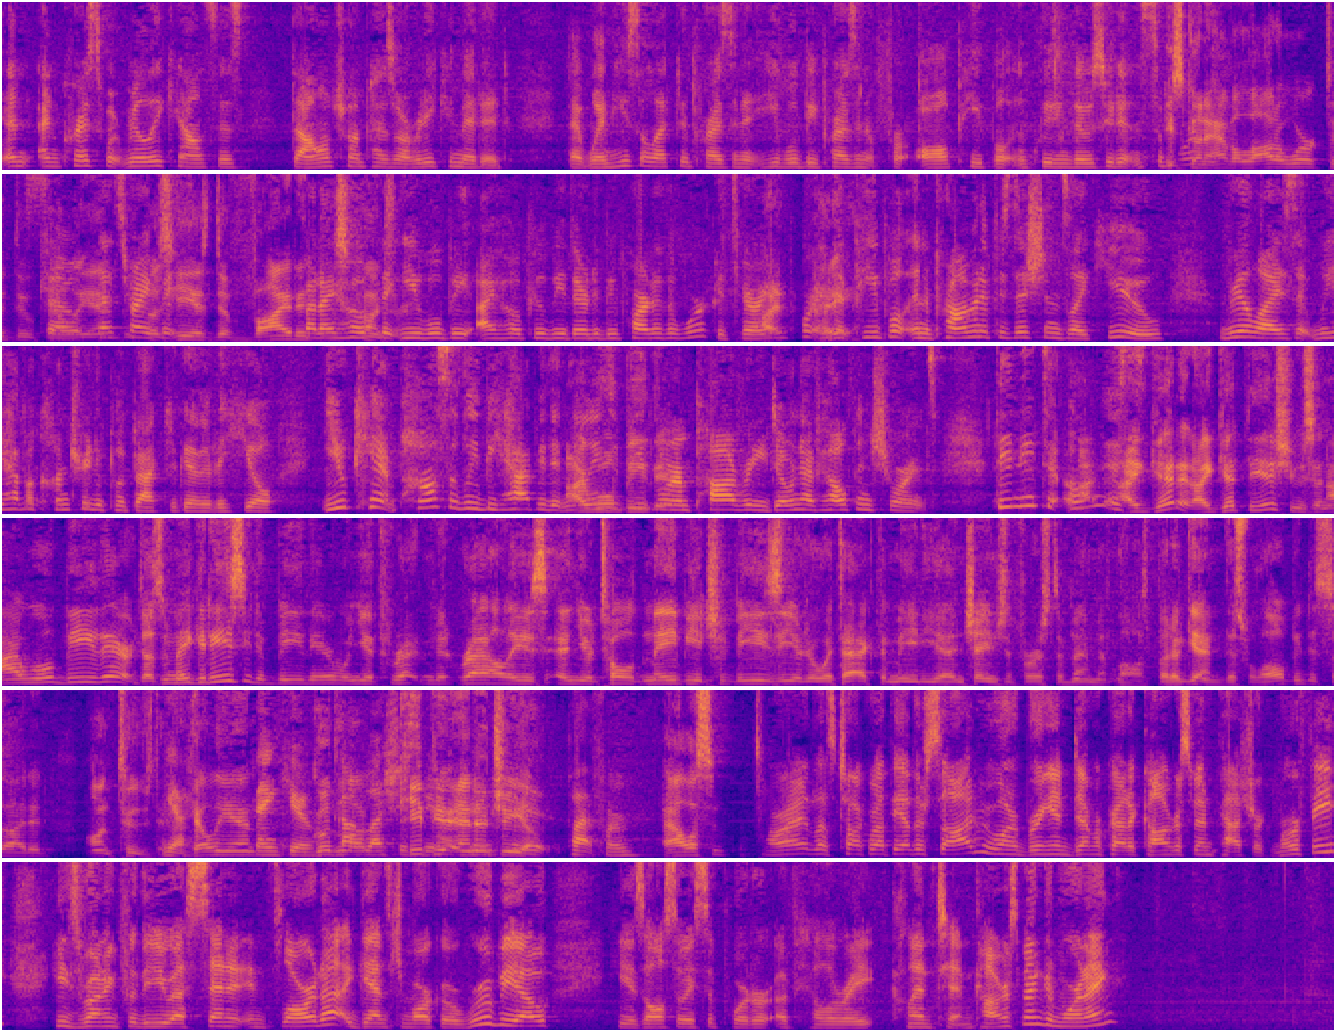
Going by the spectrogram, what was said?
And, and Chris, what really counts is Donald Trump has already committed that when he's elected president, he will be president for all people, including those who didn't support. Him. He's going to have a lot of work to do, So, Kellyanne, that's right, because but- he has divided But I hope country. that you will be. I hope you'll be there to be part of the work. It's very I- important hey. that people in prominent positions like you realize that we have a country to put back together to heal. You can't possibly be happy that millions of people there. are in poverty, don't have health insurance. They need to own this. I get it. I get the issues, and I will be there. It doesn't make it easy to be there when you're threatened at rallies and you're told maybe it should be easier to attack the media and change the First Amendment laws. But again, this will all be decided on Tuesday. yes. Kellyanne, thank you. Good God luck. Bless you, Keep your energy up. Platform. Allison? All right, let's talk about the other side. We want to bring in Democratic Congressman Patrick Murphy. He's running for the U.S. Senate in Florida against Marco Rubio. He is also a supporter of Hillary Clinton. Congressman, good morning.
